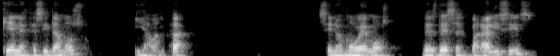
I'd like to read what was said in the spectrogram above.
que necesitamos y avanzar. Si nos movemos desde ese parálisis,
